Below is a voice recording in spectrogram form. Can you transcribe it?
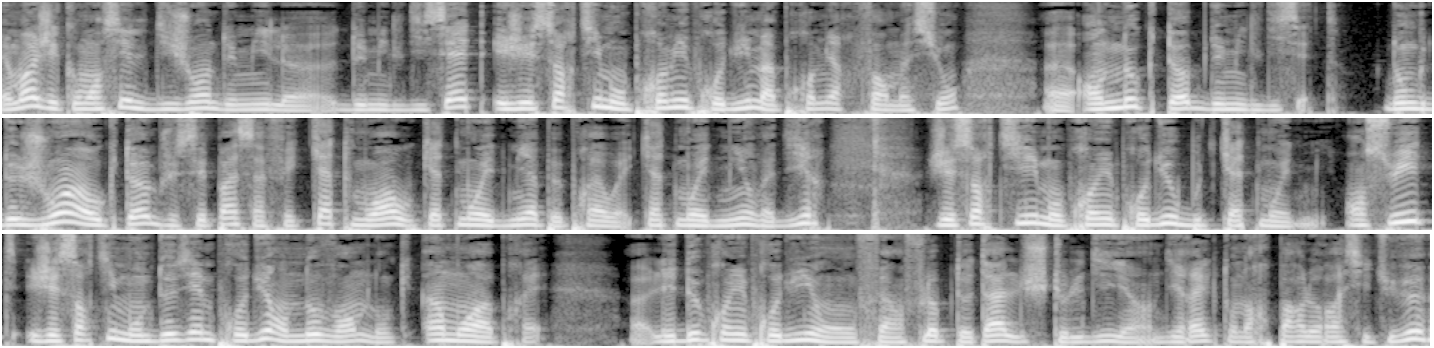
Mais moi j'ai commencé le 10 juin 2017 et j'ai sorti mon premier produit, ma première formation en octobre 2017. Donc de juin à octobre, je sais pas, ça fait 4 mois ou 4 mois et demi à peu près, ouais, 4 mois et demi on va dire. J'ai sorti mon premier produit au bout de 4 mois et demi. Ensuite, j'ai sorti mon deuxième produit en novembre, donc un mois après. Euh, les deux premiers produits ont fait un flop total, je te le dis, hein, direct, on en reparlera si tu veux.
